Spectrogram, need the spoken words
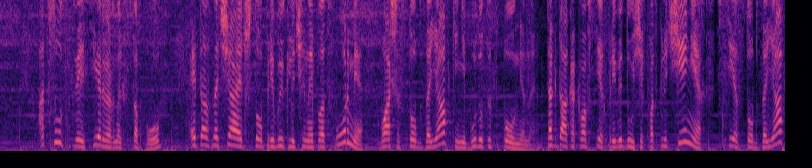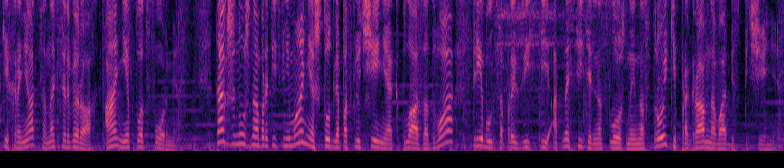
отсутствие серверных стопов, это означает, что при выключенной платформе ваши стоп-заявки не будут исполнены, тогда как во всех предыдущих подключениях все стоп-заявки хранятся на серверах, а не в платформе. Также нужно обратить внимание, что для подключения к Plaza 2 требуется произвести относительно сложные настройки программного обеспечения.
